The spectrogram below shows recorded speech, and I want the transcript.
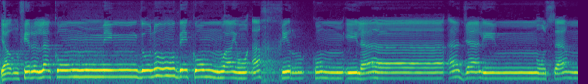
يغفر لكم من ذنوبكم ويؤخركم إلى أجل مسمى.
